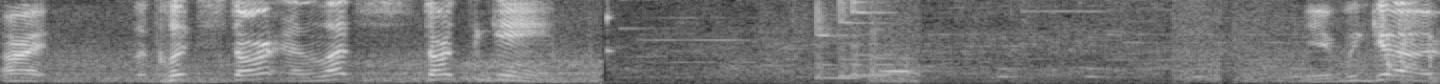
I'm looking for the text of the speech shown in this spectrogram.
All right. The click start and let's start the game. Here we go.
